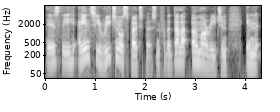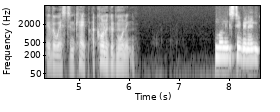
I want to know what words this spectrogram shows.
is the ANC regional spokesperson for the Dullah Omar region in the Western Cape. Akhona, good morning. Good morning, Stephen, and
